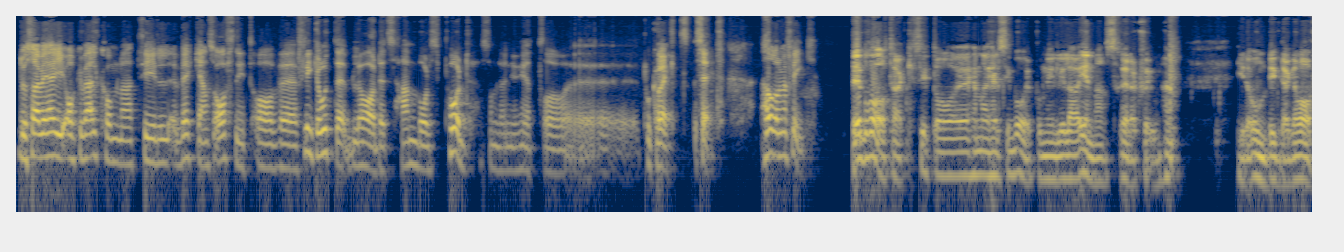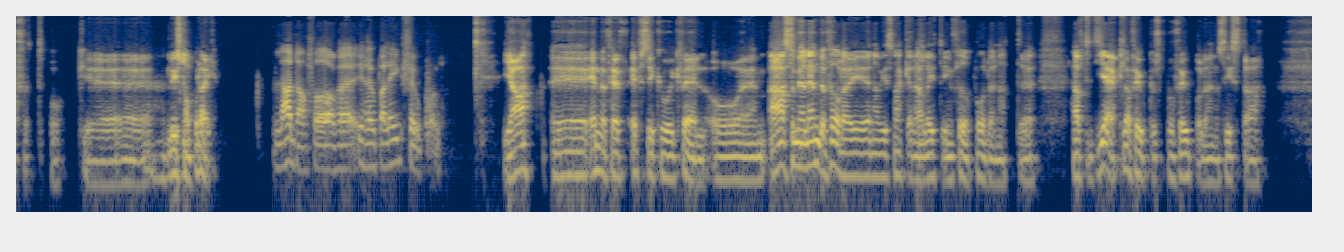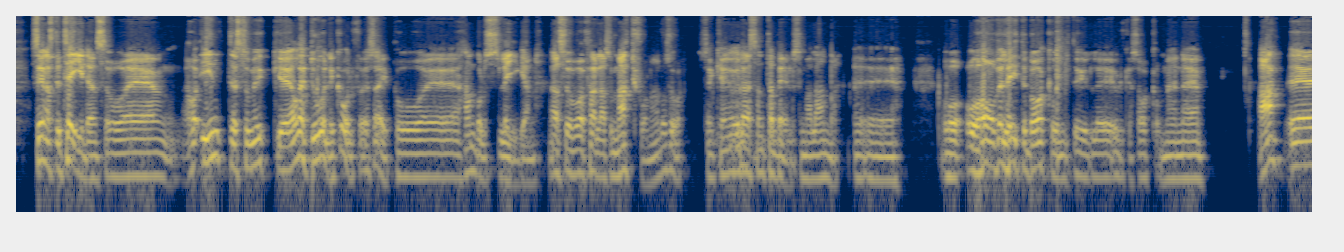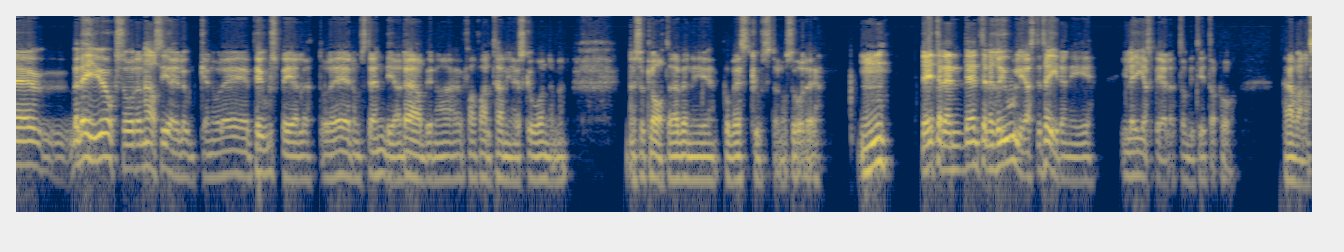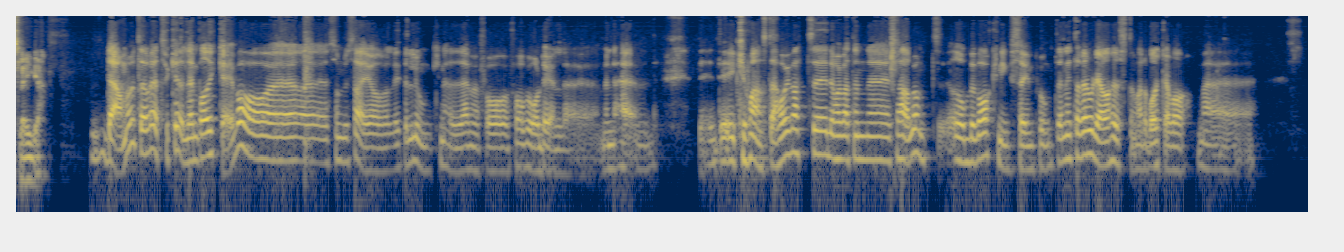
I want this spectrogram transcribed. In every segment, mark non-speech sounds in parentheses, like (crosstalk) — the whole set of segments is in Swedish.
Då säger vi hej och välkomna till veckans avsnitt av eh, Flinka Rutte, bladets handbollspodd som den ju heter eh, på korrekt sätt. Hur är det med Flink? Det är bra tack. Sitter eh, hemma i Helsingborg på min lilla enmansredaktion här i det ombyggda garaget och eh, lyssnar på dig. Laddar för Europa League-fotboll? Ja, eh, MFF FCK ikväll och eh, som jag nämnde för dig när vi snackade här lite inför podden att eh, haft ett jäkla fokus på fotbollen sista senaste tiden så eh, har inte så mycket, jag har rätt dålig koll får jag säga på eh, handbollsligan. Alltså i alla fall alltså matcherna och så. Sen kan jag ju mm. läsa en tabell som alla andra. Eh, och, och har väl lite bakgrund till eh, olika saker men eh, Ja, eh, men det är ju också den här serielunken och det är poolspelet och det är de ständiga derbyna, framförallt här nere i Skåne men, men såklart även i, på västkusten och så. Det, mm, det, är inte den, det är inte den roligaste tiden i, i ligaspelet om vi tittar på herrarnas liga. Däremot är det rätt så kul. Den brukar ju vara eh, som du säger lite lunk nu även för, för vår del. Eh, men det här, det, det, Kristianstad har ju varit, eh, det har varit en eh, så här långt ur bevakningssynpunkt en lite roligare höst än vad det brukar vara. Med,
